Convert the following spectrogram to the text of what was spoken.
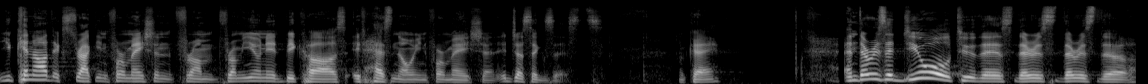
you cannot extract information from, from unit because it has no information. It just exists. Okay? And there is a dual to this. There is, there is the,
